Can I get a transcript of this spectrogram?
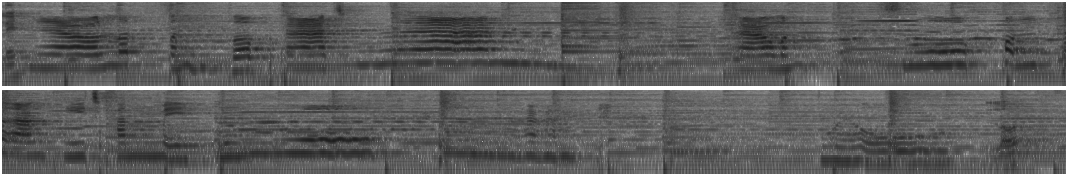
แล้วรถไฟก็พาฉันเอามาสู่หนทางที่ฉันไม่รู้แววรถไฟ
